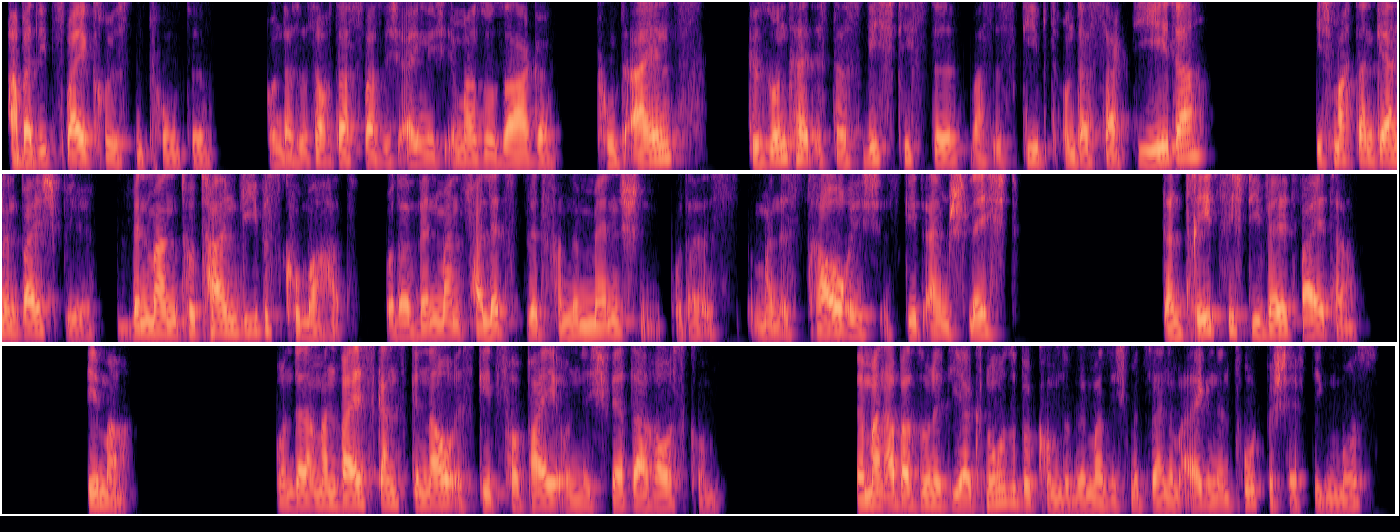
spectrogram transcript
Aber die zwei größten Punkte, und das ist auch das, was ich eigentlich immer so sage. Punkt eins, Gesundheit ist das Wichtigste, was es gibt. Und das sagt jeder, ich mache dann gerne ein Beispiel. Wenn man totalen Liebeskummer hat oder wenn man verletzt wird von einem Menschen oder es, man ist traurig, es geht einem schlecht, dann dreht sich die Welt weiter. Immer. Und man weiß ganz genau, es geht vorbei und ich werde da rauskommen. Wenn man aber so eine Diagnose bekommt und wenn man sich mit seinem eigenen Tod beschäftigen muss,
